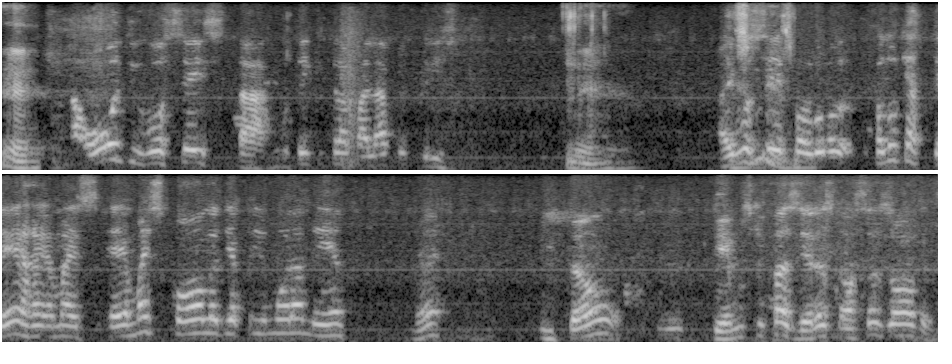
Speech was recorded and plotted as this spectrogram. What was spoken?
É. Aonde você está? Você tem que trabalhar para Cristo. É. Aí você falou, falou que a Terra é, mais, é uma escola de aprimoramento. Né? Então, temos que fazer as nossas obras.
